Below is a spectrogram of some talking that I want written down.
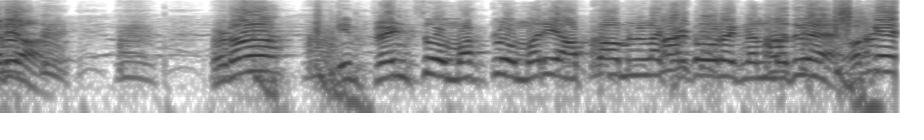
ಬರೆಯೋ. ನೋಡು ನಿನ್ ಫ್ರೆಂಡ್ಸು ಮಕ್ಳು ಮರಿ ಅಪ್ಪ ಅಮ್ಮನೆಲ್ಲ ಕರ್ಕೊಂಡ್ ಬರಕ್ ನನ್ ಮದುವೆ. ಓಕೆ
